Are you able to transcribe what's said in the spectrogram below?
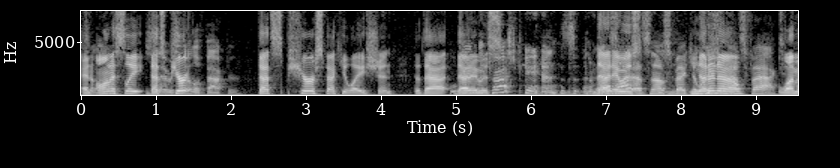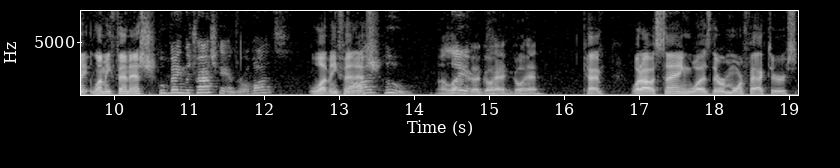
And So- honestly, So that's pure Still a factor. that's pure speculation that that Who that banned it the was trash cans? That it was- that's not speculation No, no, no. that's fact Let me let me finish. Who banged the trash cans? Robots? Let me God? finish. Who? Let- uh, players. go ahead go ahead Okay. What I was saying was there were more factors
